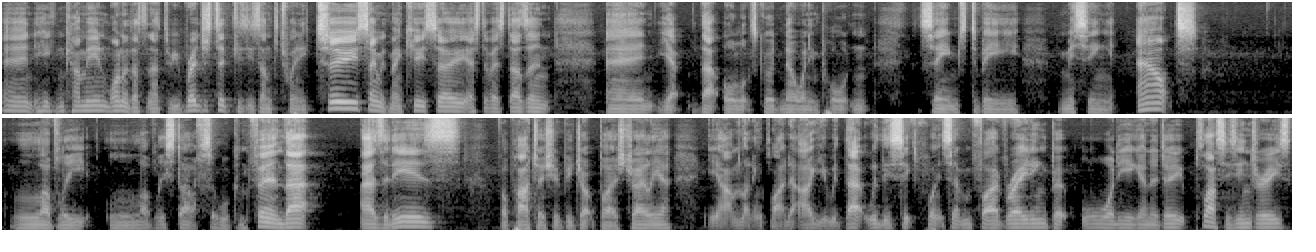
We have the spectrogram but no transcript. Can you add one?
and he can come in. One doesn't have to be registered because he's under 22. Same with Mancuso. Esteves doesn't. And yep, that all looks good. No one important seems to be missing out. Lovely, lovely stuff. So we'll confirm that as it is. Volpato should be dropped by Australia. Yeah, I'm not inclined to argue with that with his 6.75 rating, but what are you going to do? Plus his injuries,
